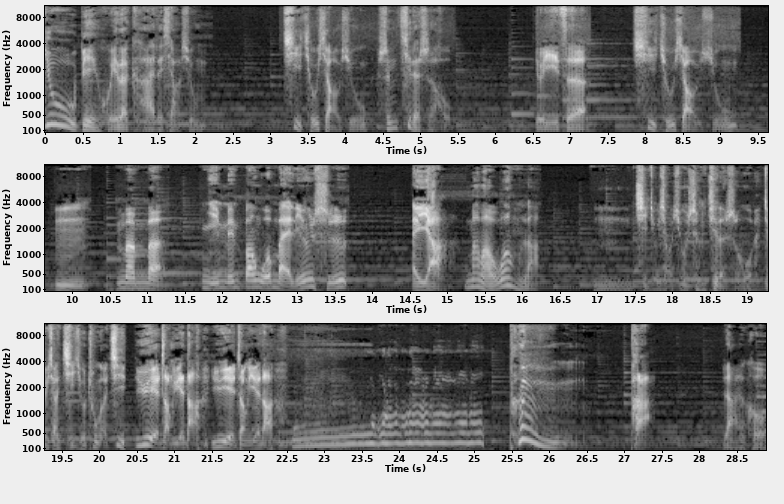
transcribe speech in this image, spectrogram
又变回了可爱的小熊。气球小熊生气的时候，有一次，气球小熊，嗯，妈妈，您没帮我买零食。哎呀，妈妈忘了。嗯，气球小熊生气的时候，就像气球充了气，越长越大，越长越大，呜噜噜噜噜噜噜，砰，啪，然后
